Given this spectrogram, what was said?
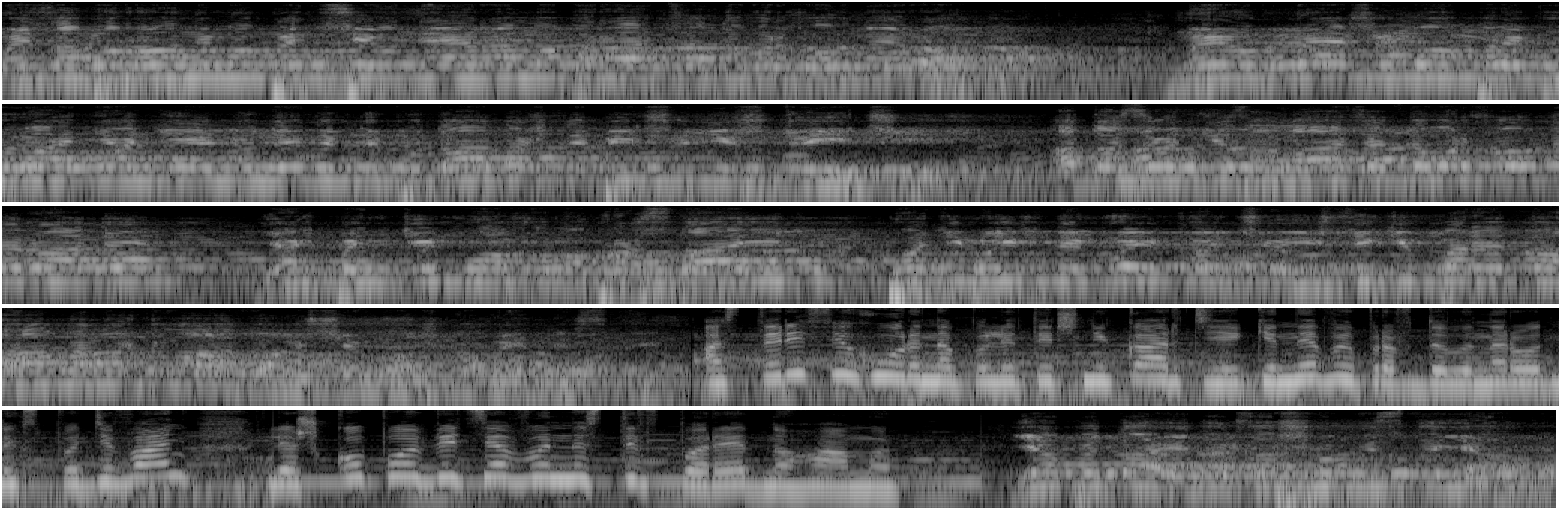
Ми заборонимо пенсіонерам обиратися до Верховної Ради. Ми обмежимо перебування однієї людини в депутатах не більше, ніж двічі. А то сьогодні залазять до Верховної Ради, як пеньки мохом обростають, потім їх не викорчуєш, тільки перед ногами на кладовище можна винести. А старі фігури на політичній карті, які не виправдали народних сподівань, Ляшко пообіцяв винести вперед ногами. Я питаю, так за що ми стояли?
